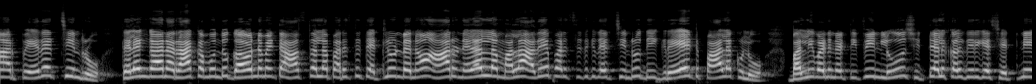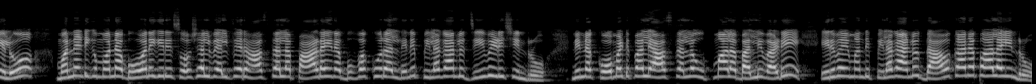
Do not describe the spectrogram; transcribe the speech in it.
మార్పు ఏదొచ్చిండ్రు తెలంగాణ రాకముందు గవర్నమెంట్ హాస్టళ్ళ పరిస్థితి ఎట్లుండెనో ఆరు నెలల్లో మళ్ళా అదే పరిస్థితికి తెచ్చిండ్రు ది గ్రేట్ పాలకులు. బల్లివడిన టిఫిన్లు చిట్టెలకలు తిరిగే చట్నీలు మొన్నటికి మొన్న భువనగిరి సోషల్ వెల్ఫేర్ హాస్టల్లో పాడైన బువ్వకూరలు తిని పిల్లగాండ్లు జీవిడిచిండ్రు. నిన్న కోమటిపల్లి హాస్టల్లో ఉప్మాల బల్లి పడి ఇరవై మంది పిల్లగాండ్లు దావకాన పాలైనరు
